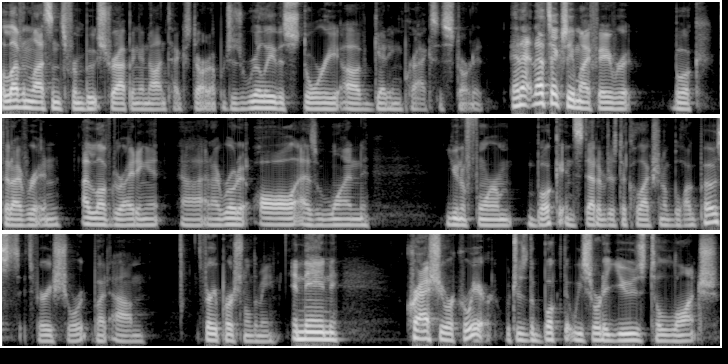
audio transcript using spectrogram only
11 Lessons from Bootstrapping a Non Tech Startup, which is really the story of getting Praxis started. And that's actually my favorite book that I've written. I loved writing it, uh, and I wrote it all as one uniform book instead of just a collection of blog posts. It's very short, but um, it's very personal to me. And then Crash Your Career, which is the book that we sort of used to launch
